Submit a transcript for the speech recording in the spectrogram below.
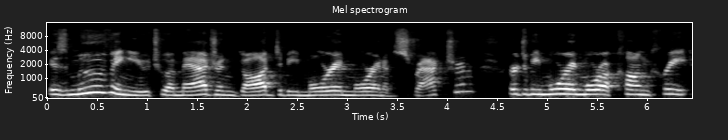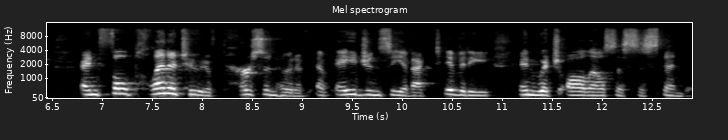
is moving you to imagine God to be more and more an abstraction or to be more and more a concrete and full plenitude of personhood, of, of agency, of activity in which all else is suspended.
